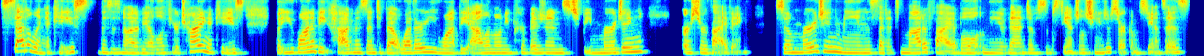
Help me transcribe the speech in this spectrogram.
settling a case. This is not available if you're trying a case, but you want to be cognizant about whether you want the alimony provisions to be merging or surviving. So, merging means that it's modifiable in the event of substantial change of circumstances,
